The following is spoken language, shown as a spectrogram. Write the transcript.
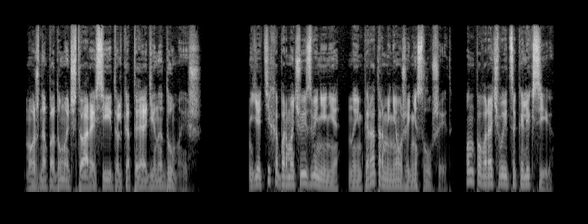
«Можно подумать, что о России только ты один и думаешь». Я тихо бормочу извинения, но император меня уже не слушает. Он поворачивается к Алексею.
